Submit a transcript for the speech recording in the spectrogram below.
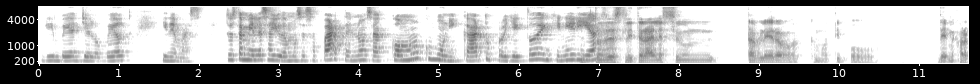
green belt, yellow belt y demás. Entonces también les ayudamos esa parte, ¿no? O sea, cómo comunicar tu proyecto de ingeniería. Entonces, literal es un tablero como tipo de mejora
